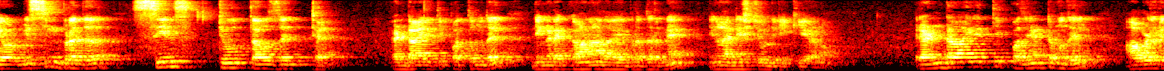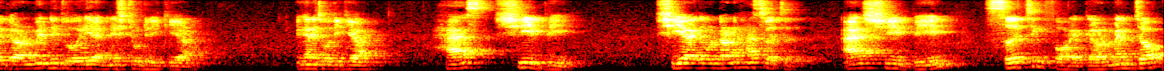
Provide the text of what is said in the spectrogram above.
your missing brother since two thousand ten രണ്ടായിരത്തി പത്ത് മുതൽ നിങ്ങളുടെ കാണാതായ ബ്രദറിനെ നിങ്ങൾ അന്വേഷിച്ചുകൊണ്ടിരിക്കുകയാണോ? രണ്ടായിരത്തി പതിനെട്ട് മുതൽ അവളൊരു ഗവൺമെന്റ് ജോലി അന്വേഷിച്ചുകൊണ്ടിരിക്കുകയാണ്. ഇങ്ങനെ ചോദിക്കുക ഹാസ് ഷീ ബീൻ ഷീ ആയതുകൊണ്ടാണ് ഹാസ് വെച്ചത്. As she been searching for a government job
